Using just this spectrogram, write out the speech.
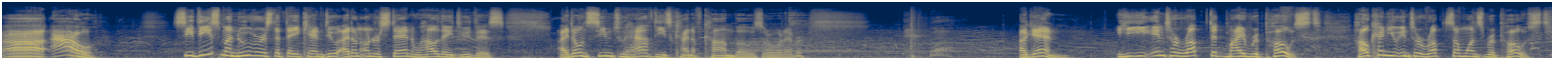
Ah, ow! See, these maneuvers that they can do, I don't understand how they do this. I don't seem to have these kind of combos or whatever. Again, he interrupted my riposte. How can you interrupt someone's riposte?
